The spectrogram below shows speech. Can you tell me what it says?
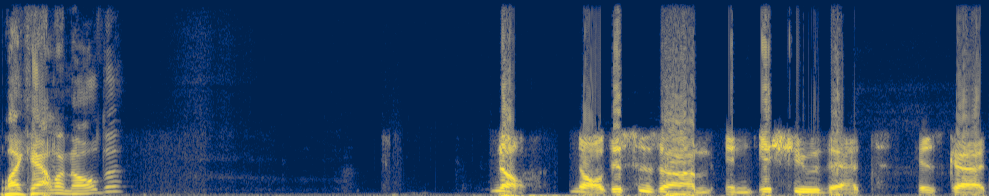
like Alan Alda? No, no. This is um, an issue that has got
